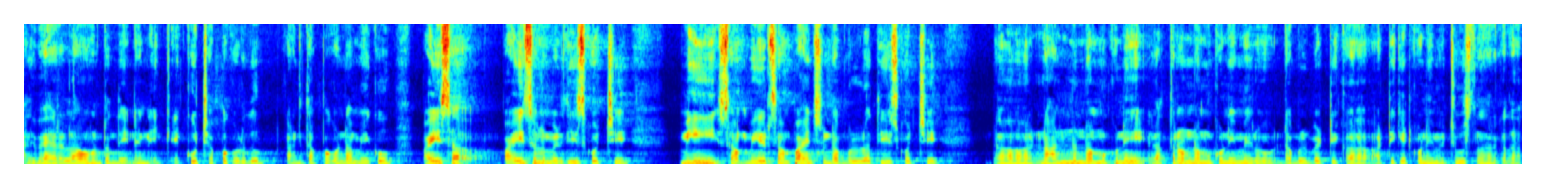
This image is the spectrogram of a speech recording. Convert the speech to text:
అది వేరేలా ఉంటుంది. నేను ఎక్కువ చెప్పకూడదు. కానీ తప్పకుండా మీకు పైసా పైసలు మీరు తీసుకొచ్చి మీ మీరు సంపాదించిన డబ్బుల్లో తీసుకొచ్చి నన్ను నమ్ముకుని రత్నం నమ్ముకుని మీరు డబ్బులు పెట్టి ఆ టికెట్ కొని మీరు చూస్తున్నారు కదా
